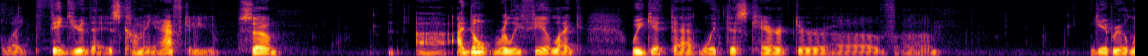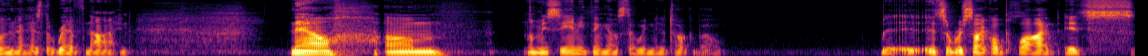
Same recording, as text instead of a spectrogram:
like figure that is coming after you. So uh, I don't really feel like we get that with this character of. Uh, Gabriel Luna as the Rev 9. Now, um, let me see anything else that we need to talk about. It's a recycled plot. It's,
